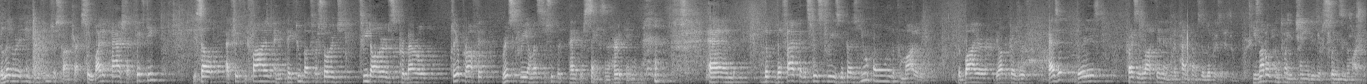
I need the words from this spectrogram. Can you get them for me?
deliver it into the futures contract. So you buy the cash at 50, you sell at 55, and you pay two bucks for storage, three dollars per barrel, clear profit, risk-free unless the super tanker sinks in a hurricane. and the, the fact that it's risk-free is because you own the commodity the buyer, the arbitrager has it, there it is, price is locked in, and when the time comes, delivers it. He's not open to any changes or swings in the market.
